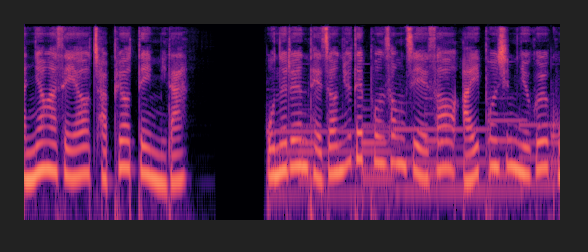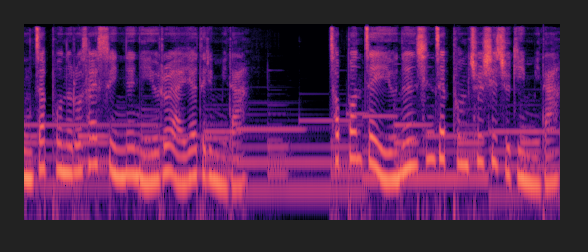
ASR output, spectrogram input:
안녕하세요. 좌표어때입니다. 오늘은 대전 휴대폰 성지에서 아이폰 16을 공짜폰으로 살 수 있는 이유를 알려드립니다. 첫 번째 이유는 신제품 출시 주기입니다.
